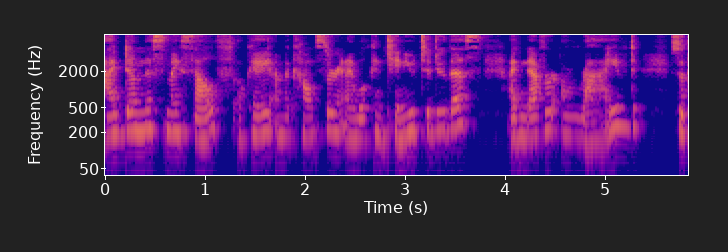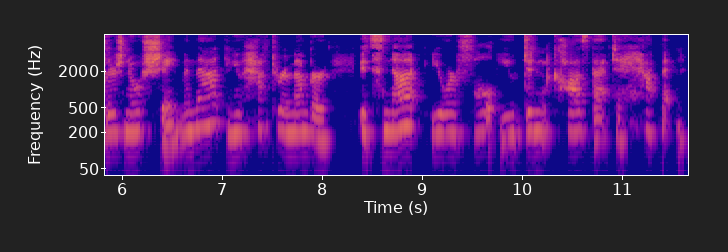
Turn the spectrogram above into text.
I've done this myself, okay? I'm a counselor and I will continue to do this. I've never arrived, so there's no shame in that. And you have to remember it's not your fault. You didn't cause that to happen.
